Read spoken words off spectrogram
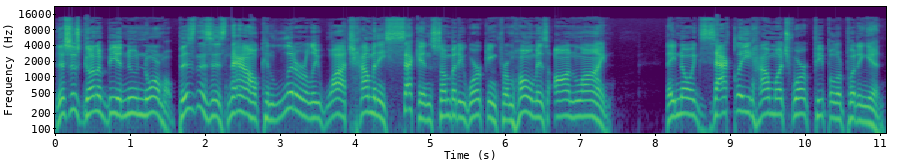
this is going to be a new normal. Businesses now can literally watch how many seconds somebody working from home is online. They know exactly how much work people are putting in.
